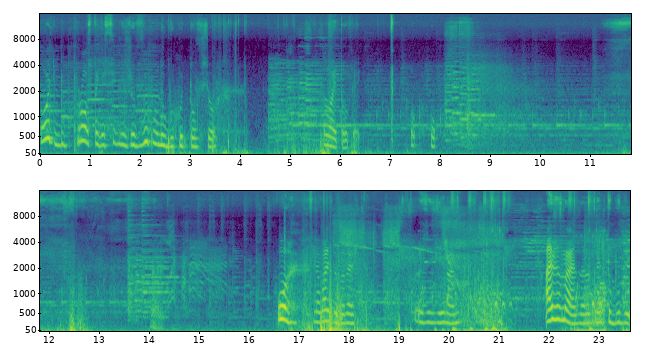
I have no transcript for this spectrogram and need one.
Хоч би просто я сьогодні вже виповнив би хоч то все. Давайте окей. Ок, ок. О, давайте нарешті. Зіграємо. А я вже знаю, зараз дехто буде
